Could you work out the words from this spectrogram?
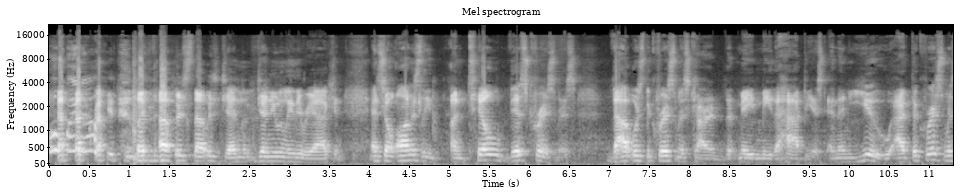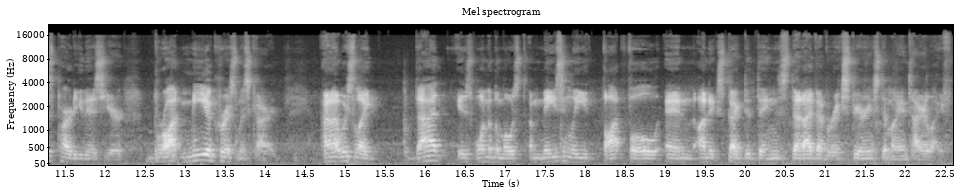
Oh my God. Right? Like that was that was genu- genuinely the reaction. And so honestly, until this Christmas. That was the Christmas card that made me the happiest. And then you, at the Christmas party this year, brought me a Christmas card. And I was like, that is one of the most amazingly thoughtful and unexpected things that I've ever experienced in my entire life.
